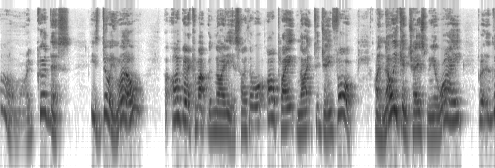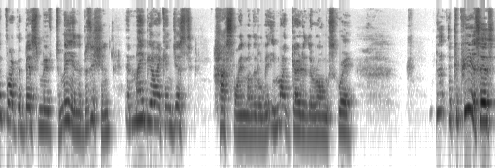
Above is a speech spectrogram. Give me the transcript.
oh my goodness, he's doing well. But I've got to come up with an idea. So I thought, well, I'll play Knight to G4. I know he can chase me away, but it looked like the best move to me in the position, and maybe I can just hustle him a little bit. He might go to the wrong square. The computer says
